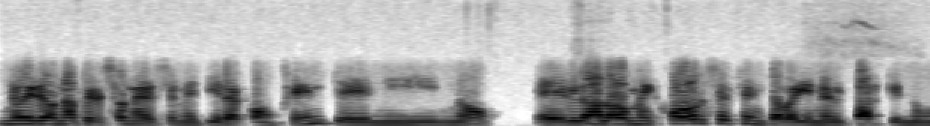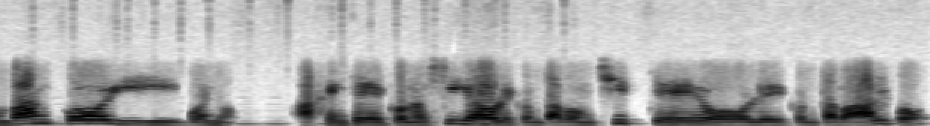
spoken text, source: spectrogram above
no era una persona que se metiera con gente, ni no. Él a lo mejor se sentaba ahí en el parque en un banco y, bueno, a gente que conocía o le contaba un chiste o le contaba algo.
